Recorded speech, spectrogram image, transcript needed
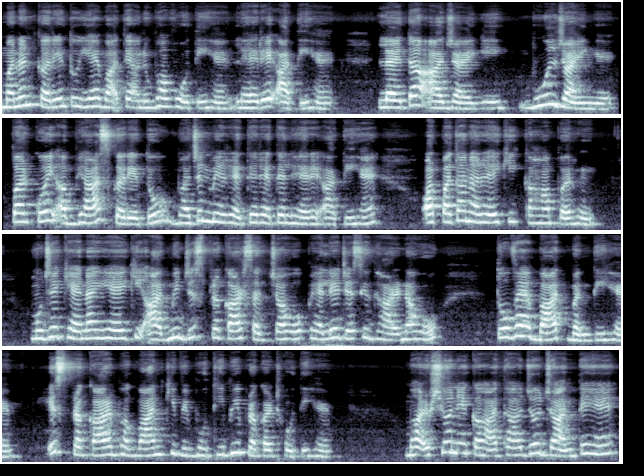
मनन करें तो यह बातें अनुभव होती हैं, लहरें आती हैं। लयता आ जाएगी, भूल जाएँगे। पर कोई अभ्यास करे तो भजन में रहते रहते लहरें आती हैं और पता न रहे कि कहाँ पर हूँ। मुझे कहना यह है कि आदमी जिस प्रकार सच्चा हो, पहले जैसी धारणा हो तो वह बात बनती है। इस प्रकार भगवान की विभूति भी प्रकट होती है। महर्षियों ने कहा था, जो जानते हैं,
